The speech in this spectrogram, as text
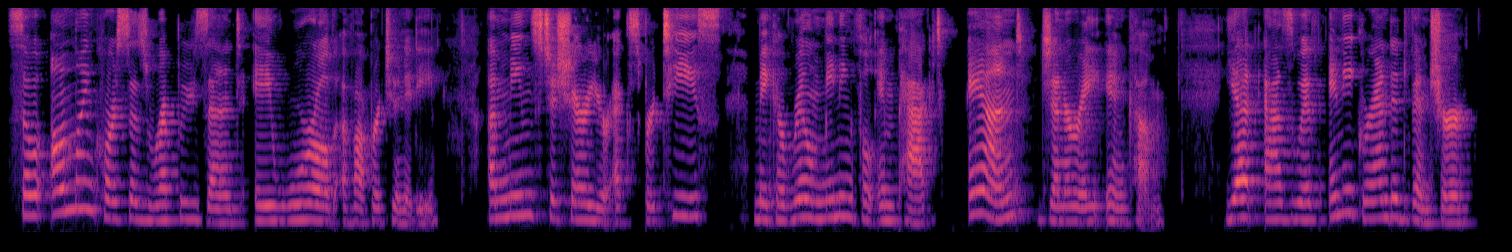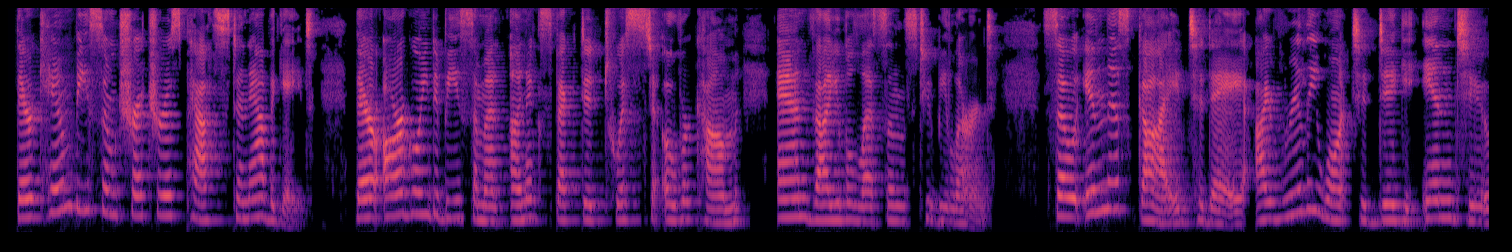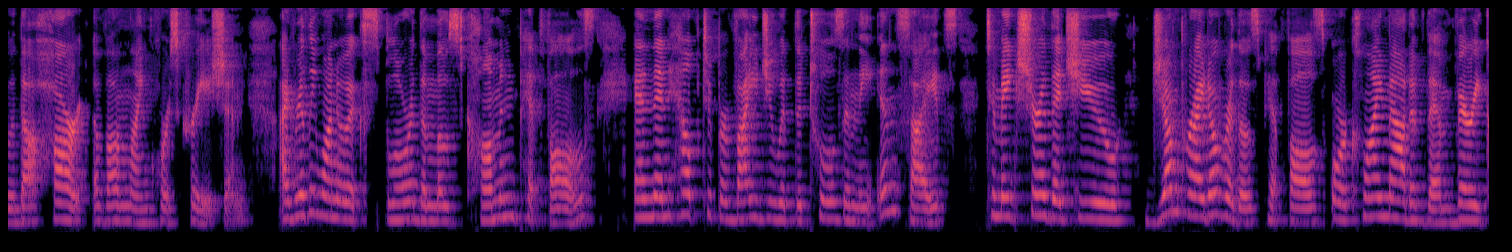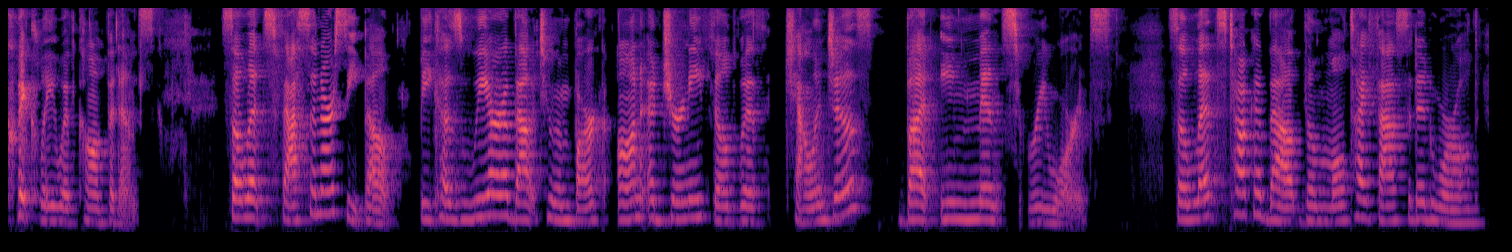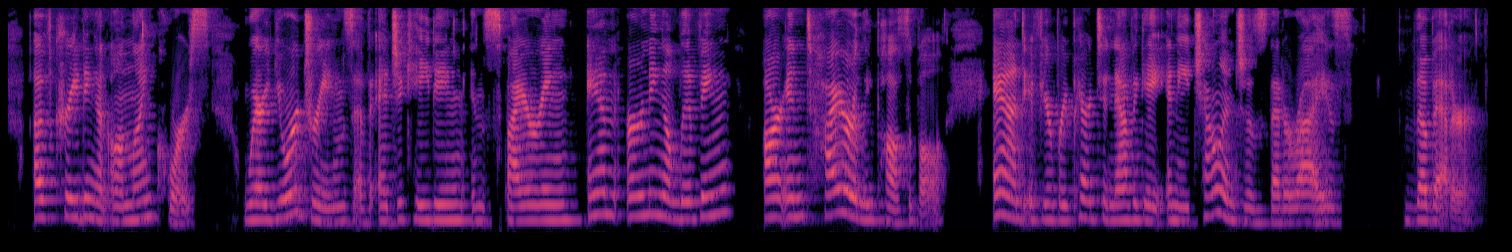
So, online courses represent a world of opportunity, a means to share your expertise, make a real meaningful impact, and generate income. Yet, as with any grand adventure, there can be some treacherous paths to navigate. There are going to be some unexpected twists to overcome and valuable lessons to be learned. So, in this guide today, I really want to dig into the heart of online course creation. I really want to explore the most common pitfalls and then help to provide you with the tools and the insights to make sure that you jump right over those pitfalls or climb out of them very quickly with confidence. So let's fasten our seatbelt because we are about to embark on a journey filled with challenges, but immense rewards. So let's talk about the multifaceted world of creating an online course where your dreams of educating, inspiring, and earning a living are entirely possible. And if you're prepared to navigate any challenges that arise, the better.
